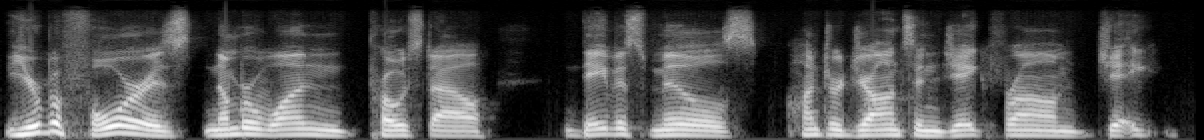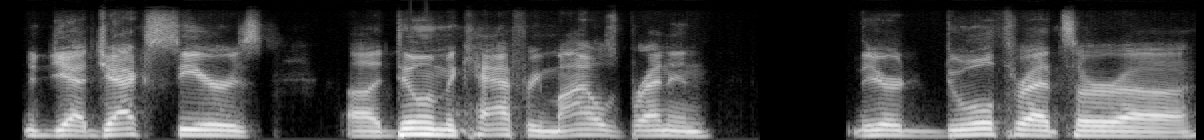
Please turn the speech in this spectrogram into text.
Year before is number one pro style Davis Mills, Hunter Johnson, Jake Fromm, Jake, yeah, Jack Sears, uh, Dylan McCaffrey, Myles Brennan. Your dual threats are uh,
